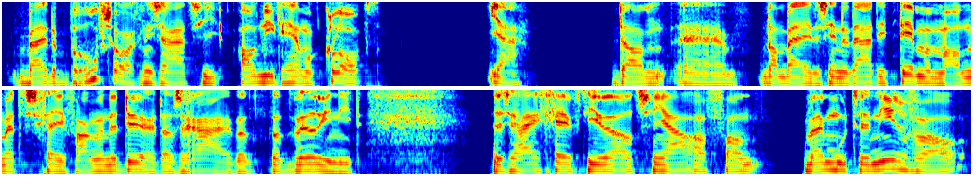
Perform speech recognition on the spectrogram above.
bij de beroepsorganisatie al niet helemaal klopt, ja, dan, uh, dan ben je dus inderdaad die timmerman met de scheef hangende deur. Dat is raar, dat, dat wil je niet. Dus hij geeft hier wel het signaal af van, wij moeten in ieder geval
